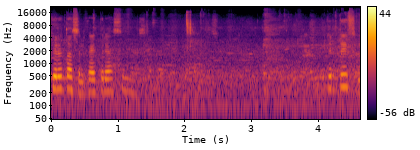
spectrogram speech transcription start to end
फिरत असेल काहीतरी असेल. फिरतेच की?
